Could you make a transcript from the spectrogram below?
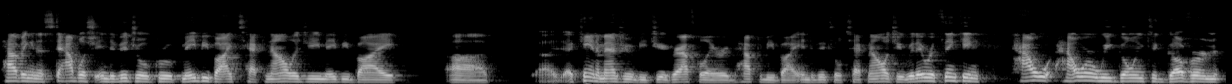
having an established individual group, maybe by technology, maybe by uh, uh, I can't imagine it would be geographical area; it'd have to be by individual technology. Where they were thinking, how how are we going to govern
